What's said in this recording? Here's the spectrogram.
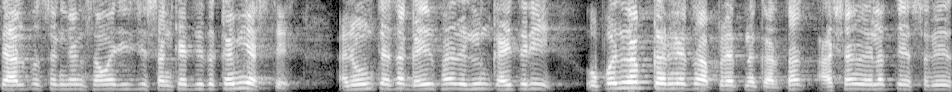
त्या अल्पसंख्याक समाजाची संख्या तिथं कमी असते आणि म्हणून त्याचा गैरफायदा घेऊन काहीतरी उपद्व्याप करण्याचा प्रयत्न करतात. अशा वेळेला ते सगळे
